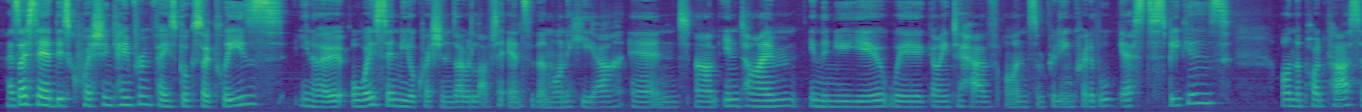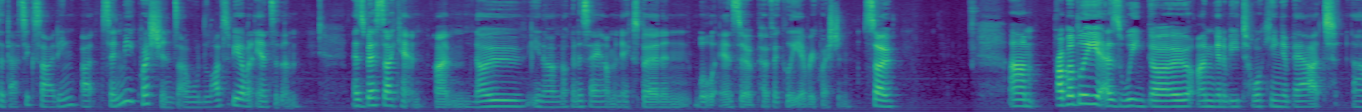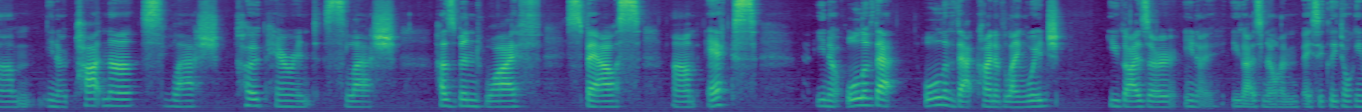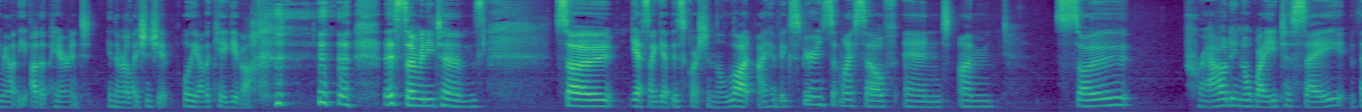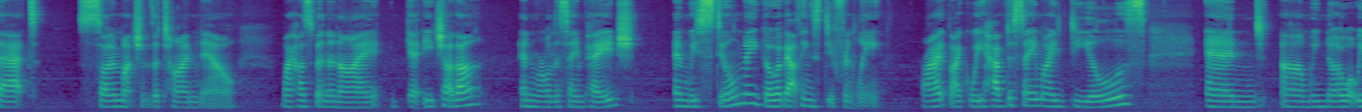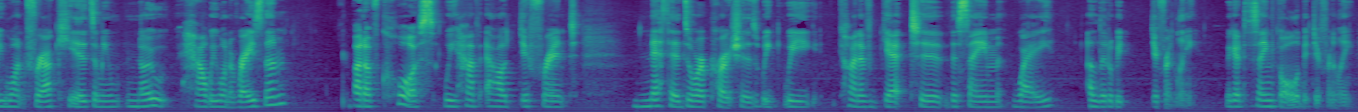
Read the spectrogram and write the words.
as I said, this question came from Facebook. So please, you know, always send me your questions. I would love to answer them on here. And um, in time in the new year, we're going to have on some pretty incredible guest speakers on the podcast. So that's exciting. But send me questions. I would love to be able to answer them as best I can. I'm no, you know, I'm not going to say I'm an expert and will answer perfectly every question. So, um, probably as we go, I'm going to be talking about, um, you know, partner slash co parent slash husband, wife, spouse, um, ex, you know, all of that, all of that kind of language. You guys are, you know, you guys know I'm basically talking about the other parent in the relationship or the other caregiver. There's so many terms. So, yes, I get this question a lot. I have experienced it myself, and I'm so proud in a way to say that so much of the time now, my husband and I get each other and we're on the same page, and we still may go about things differently, right? Like we have the same ideals and um, we know what we want for our kids and we know how we want to raise them. But of course, we have our different methods or approaches, we, we kind of get to the same way a little bit differently. We get to the same goal a bit differently.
